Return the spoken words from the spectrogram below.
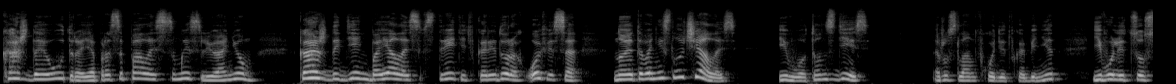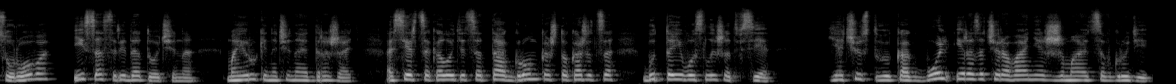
Каждое утро я просыпалась с мыслью о нем, Каждый день боялась встретить в коридорах офиса, но этого не случалось. И вот он здесь. Руслан входит в кабинет, его лицо сурово и сосредоточено. Мои руки начинают дрожать, а сердце колотится так громко, что кажется, будто его слышат все. Я чувствую, как боль и разочарование сжимаются в груди.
